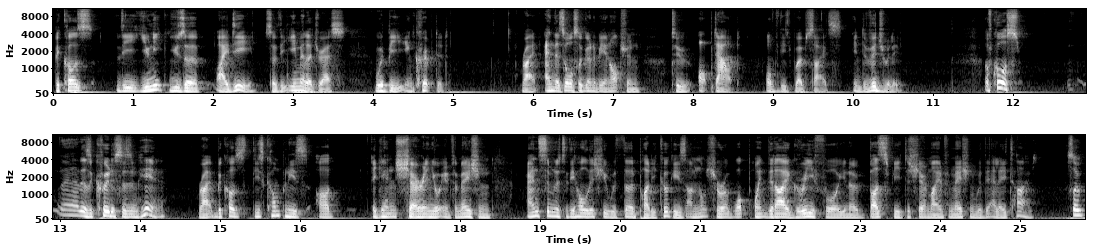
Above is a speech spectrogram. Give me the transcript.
because the unique user ID, so the email address, would be encrypted, right? And there's also going to be an option to opt out of these websites individually. Of course, eh, there's a criticism here right? Because these companies are, again, sharing your information. And similar to the whole issue with third party cookies, I'm not sure at what point did I agree for, you know, BuzzFeed to share my information with the LA Times. So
